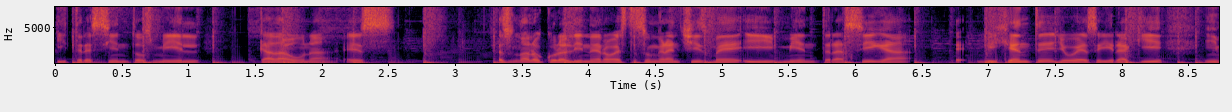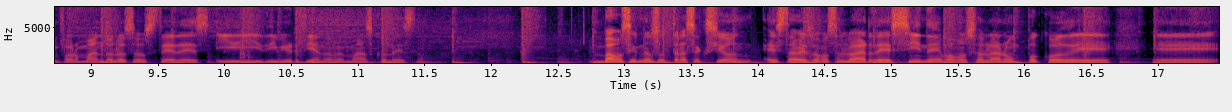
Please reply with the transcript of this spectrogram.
y 300 mil cada una. Es, es una locura el dinero. Este es un gran chisme y mientras siga vigente, yo voy a seguir aquí informándolos a ustedes y divirtiéndome más con esto. Vamos a irnos a otra sección. Esta vez vamos a hablar de cine. Vamos a hablar un poco de eh,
